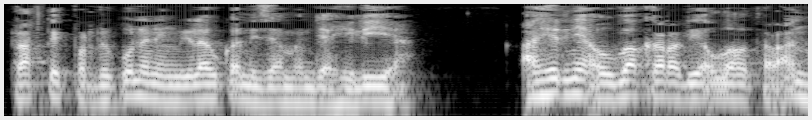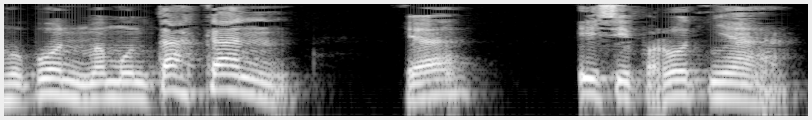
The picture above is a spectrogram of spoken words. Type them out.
Praktek perdukunan yang dilakukan di zaman jahiliyah. Akhirnya Abu Bakar radhiyallahu taala pun memuntahkan ya isi perutnya.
